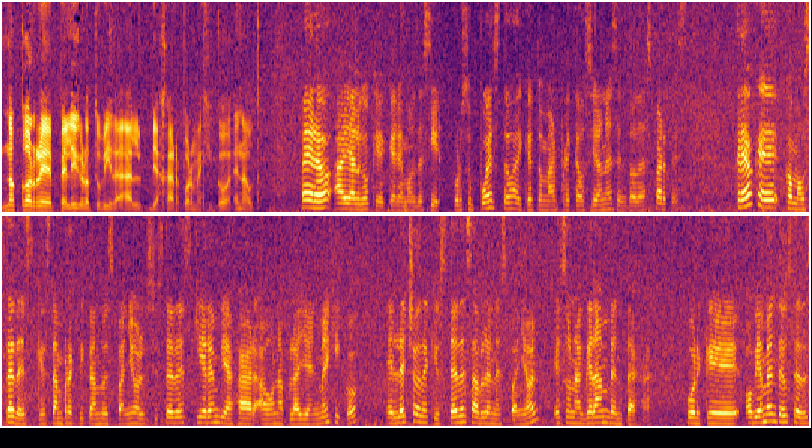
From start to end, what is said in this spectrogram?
no corre peligro tu vida al viajar por México en auto. Pero hay algo que queremos decir. Por supuesto, hay que tomar precauciones en todas partes. creo que como ustedes que están practicando español, si ustedes quieren viajar a una playa en México, el hecho de que ustedes hablen español es una gran ventaja, porque obviamente ustedes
